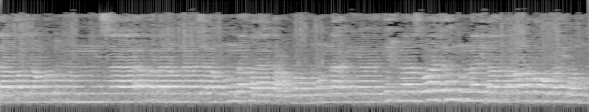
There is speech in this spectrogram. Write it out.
إذا طلقتم النساء فبلغن أجلهن فلا تعبدوهن أن ينكحن أزواجهن إذا تراضوا بينهم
